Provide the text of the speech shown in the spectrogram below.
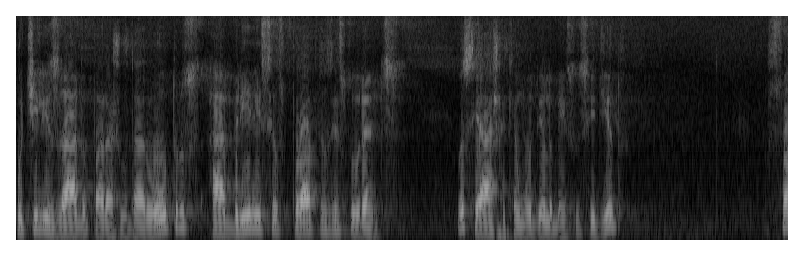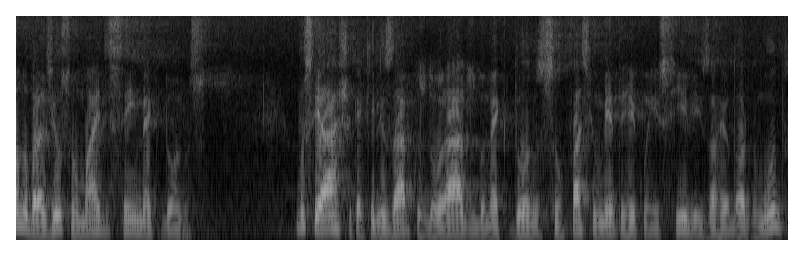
utilizado para ajudar outros a abrirem seus próprios restaurantes. Você acha que é um modelo bem sucedido? Só no Brasil são mais de 100 McDonald's. Você acha que aqueles arcos dourados do McDonald's são facilmente reconhecíveis ao redor do mundo?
